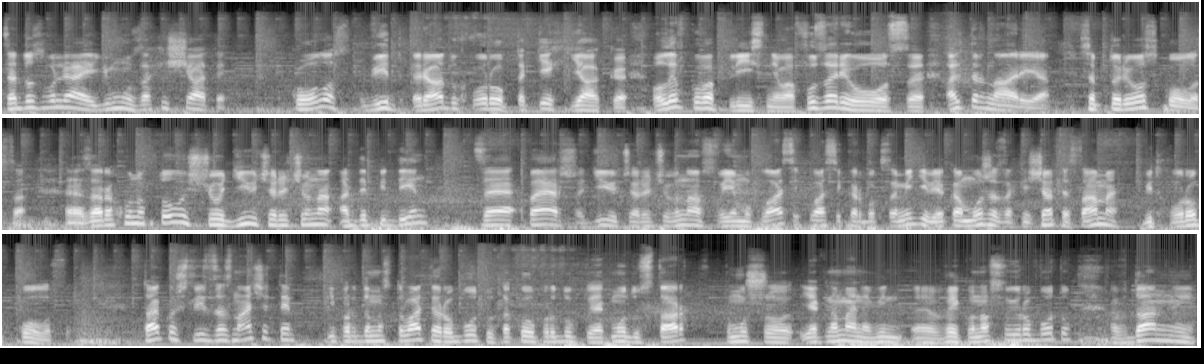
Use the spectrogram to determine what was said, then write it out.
Це дозволяє йому захищати колос від ряду хвороб, таких як оливкова пліснява, фузаріоз, альтернарія, септоріоз колоса. Е, За рахунок того, що діюча речовина адепідин це перша діюча речовина в своєму класі, класі карбоксамідів, яка може захищати саме від хвороб колосу. Також слід зазначити і продемонструвати роботу такого продукту, як Modus Start, тому що, як на мене, він е, виконав свою роботу. В даній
